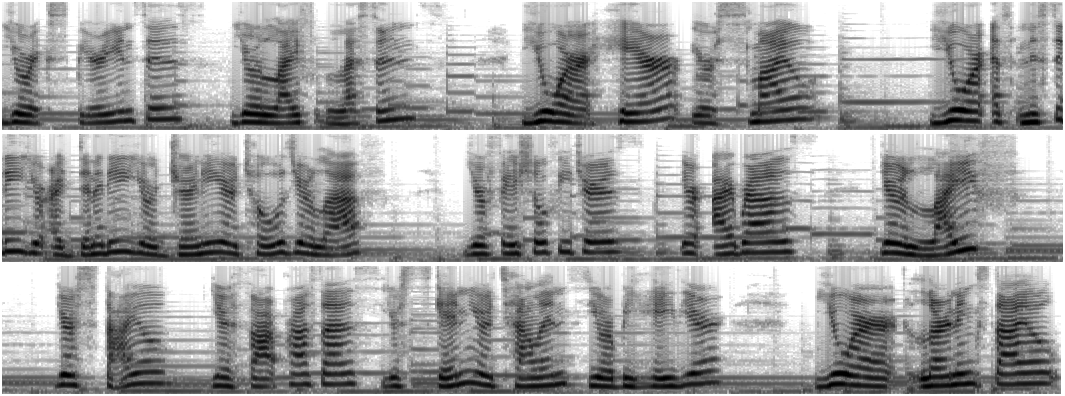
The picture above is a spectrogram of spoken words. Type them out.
your experiences, your life lessons, your hair, your smile, your ethnicity, your identity, your journey, your toes, your laugh, your facial features, your eyebrows, your life, your style, your thought process, your skin, your talents, your behavior, your learning style,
